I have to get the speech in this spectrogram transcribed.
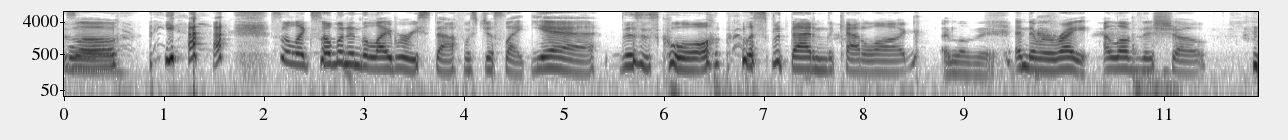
cool. So, yeah. So, like, someone in the library staff was just like, yeah, this is cool. Let's put that in the catalog. I love it. And they were right. I love this show.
